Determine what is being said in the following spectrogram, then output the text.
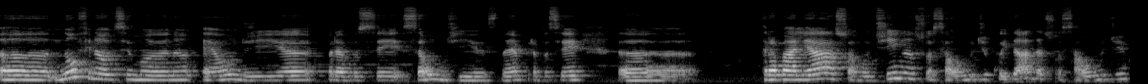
Uh, no final de semana é um dia para você, são dias, né? Para você uh, trabalhar a sua rotina, a sua saúde, cuidar da sua saúde.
